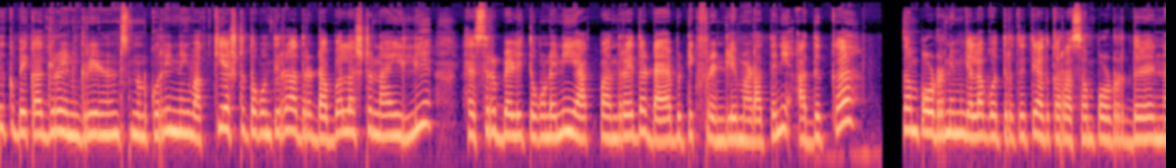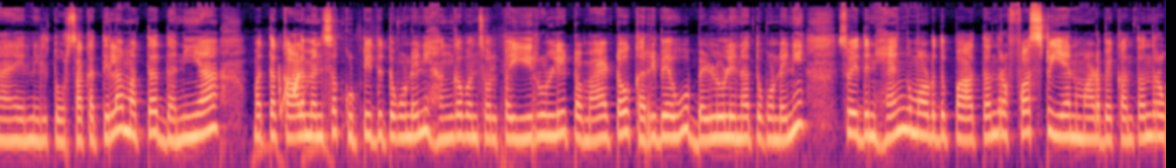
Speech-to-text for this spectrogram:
ಅದಕ್ಕೆ ಬೇಕಾಗಿರೋ ಇಂಗ್ರೀಡಿಯೆಂಟ್ಸ್ ನೋಡ್ಕೊರಿ, ನೀವು ಅಕ್ಕಿ ಎಷ್ಟು ತೊಗೊತೀರ ಅದರ ಡಬಲ್ ಅಷ್ಟು ನಾ ಇಲ್ಲಿ ಹೆಸರು ಬೇಳೆ ತೊಗೊಂಡೇನಿ. ಯಾಕಪ್ಪ ಅಂದರೆ ಇದು ಡಯಾಬಿಟಿಕ್ ಫ್ರೆಂಡ್ಲಿ ಮಾಡತ್ತೇನಿ. ಅದಕ್ಕೆ ರಸಮ್ ಪೌಡ್ರ್ ನಿಮಗೆಲ್ಲ ಗೊತ್ತಿರ್ತೈತಿ, ಅದಕ್ಕೆ ರಸಮ್ ಪೌಡ್ರದ್ದು ನಾ ಏನಿಲ್ಲಿ ತೋರ್ಸಕತ್ತಿಲ್ಲ. ಮತ್ತು ಧನಿಯಾ ಮತ್ತು ಕಾಳು ಮೆಣಸು ಕುಟ್ಟಿದ್ದು ತೊಗೊಂಡೇನಿ. ಹಂಗೆ ಒಂದು ಸ್ವಲ್ಪ ಈರುಳ್ಳಿ, ಟೊಮ್ಯಾಟೊ, ಕರಿಬೇವು, ಬೆಳ್ಳುಳ್ಳಿನ ತೊಗೊಂಡೇನಿ. ಸೊ ಇದನ್ನು ಹೆಂಗೆ ಮಾಡೋದಪ್ಪ ಅಂತಂದ್ರೆ ಫಸ್ಟ್ ಏನು ಮಾಡ್ಬೇಕಂತಂದ್ರೆ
